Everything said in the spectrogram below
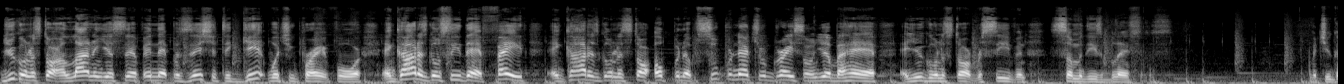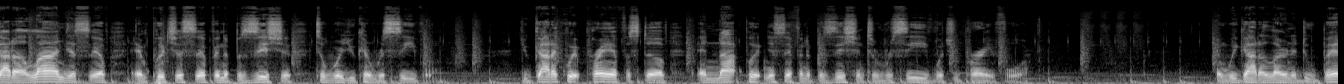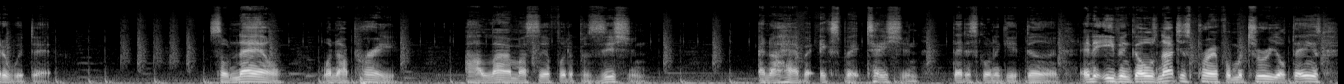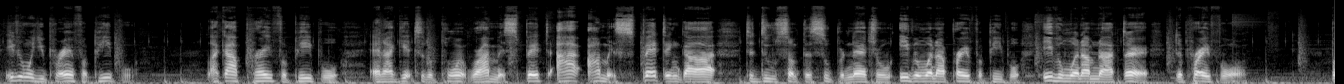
you're going to start aligning yourself in that position to get what you prayed for. And God is going to see that faith and God is going to start opening up supernatural grace on your behalf. And you're going to start receiving some of these blessings. But you got to align yourself and put yourself in a position to where you can receive them. You got to quit praying for stuff and not putting yourself in a position to receive what you prayed for. And we got to learn to do better with that. So now, when I pray, I align myself with a position and I have an expectation that it's going to get done. And it even goes not just praying for material things, even when you're praying for people. Like I pray for people and I get to the point where I'm expect I, I'm expecting God to do something supernatural even when I pray for people, even when I'm not there to pray for them.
